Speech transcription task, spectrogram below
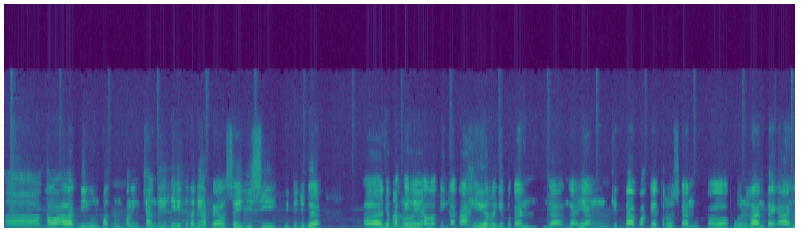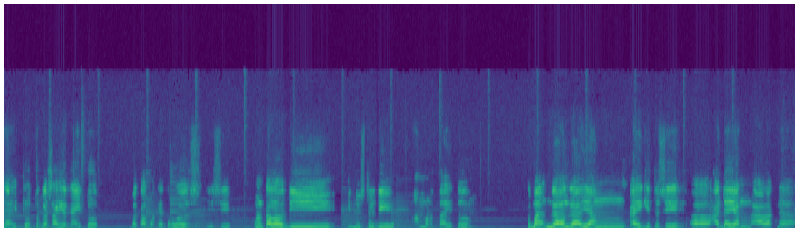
Uh, kalau alat di Unpad kan Hmm. paling canggih ya itu tadi HPLC, GC itu juga uh, Zaman dipakainya ya. kalau tingkat akhir gitu kan, nggak nggak yang Hmm. kita pakai terus kan. Kalau kebenaran TA-nya itu tugas akhirnya itu bakal pakai terus GC. Cuman kalau di industri di Amerta itu nggak nggak yang kayak gitu sih. Eh, ada yang alatnya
